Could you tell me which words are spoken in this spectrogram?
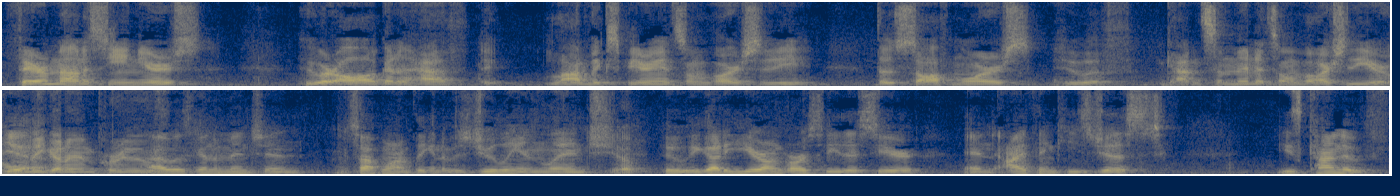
fair amount of seniors who are all going to have a lot of experience on varsity. Those sophomores who have gotten some minutes on varsity are Yeah. only going to improve. I was going to mention sophomore I'm thinking of is Julian Lynch, Yep. who he got a year on varsity this year, and I think he's just he's kind of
